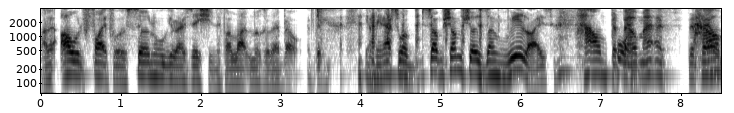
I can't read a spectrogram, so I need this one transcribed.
I mean, I would fight for a certain organisation if I like the look of their belt. If they, I mean, that's what some some shows don't realise how important the belt matters. The how belt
